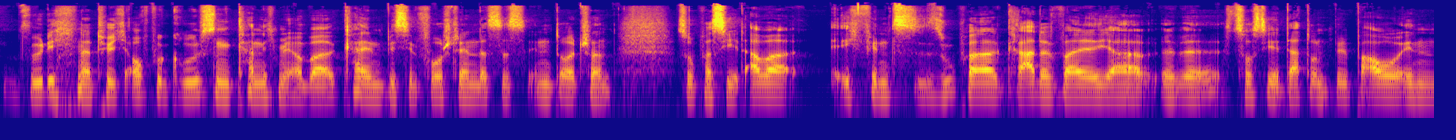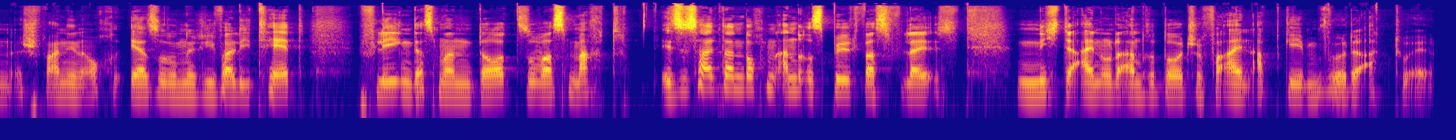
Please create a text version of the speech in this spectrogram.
würde ich natürlich auch begrüßen, kann ich mir aber kein bisschen vorstellen, dass es in Deutschland so passiert. Aber ich finde es super, gerade weil ja äh, Sociedad und Bilbao in Spanien auch eher so eine Rivalität pflegen, dass man dort sowas macht. Es ist halt dann doch ein anderes Bild, was vielleicht nicht der ein oder andere deutsche Verein abgeben würde aktuell.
